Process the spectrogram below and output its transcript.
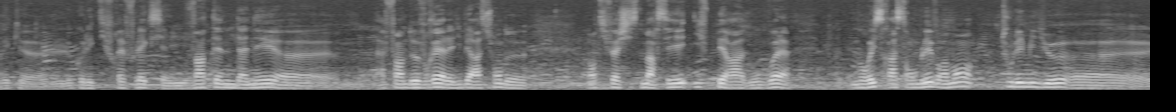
avec le collectif Réflexe il y a une vingtaine d'années afin d'œuvrer à la libération de l'antifasciste marseillais Yves Perra. Donc voilà, Maurice rassemblait vraiment tous les milieux, euh,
